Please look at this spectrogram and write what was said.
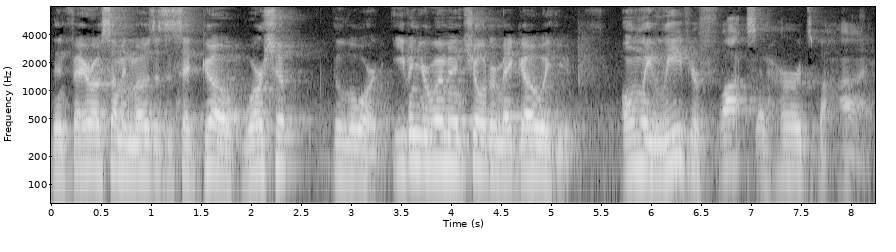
Then Pharaoh summoned Moses and said, Go, worship the Lord. Even your women and children may go with you. Only leave your flocks and herds behind.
